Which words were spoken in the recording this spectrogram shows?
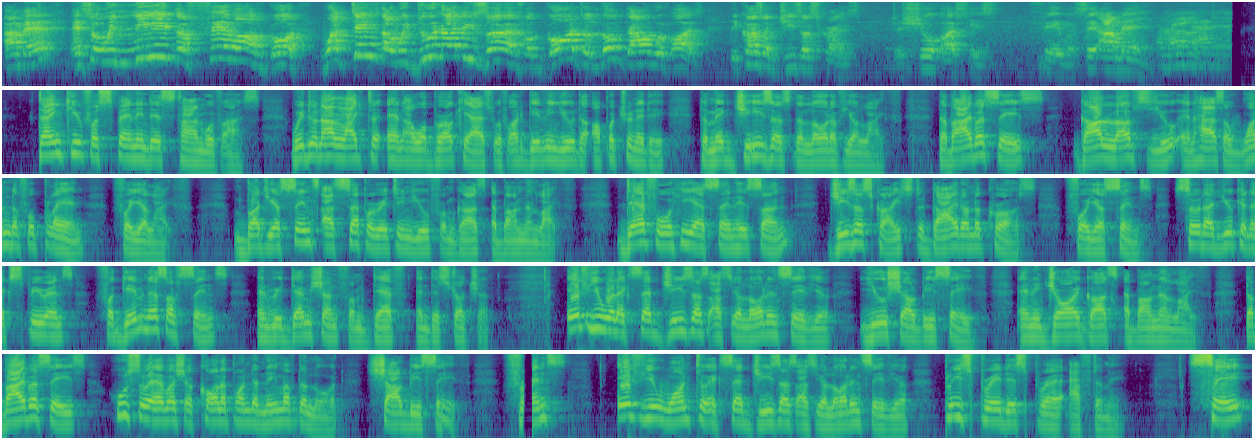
Amen. And so we need the favor of God. What things that we do not deserve for God to look down with us because of Jesus Christ to show us his favor. Say amen. Amen. Thank you for spending this time with us. We do not like to end our broadcast without giving you the opportunity to make Jesus the Lord of your life. The Bible says God loves you and has a wonderful plan for your life, but your sins are separating you from God's abundant life. Therefore, He has sent His Son, Jesus Christ, to die on the cross for your sins so that you can experience forgiveness of sins and redemption from death and destruction. If you will accept Jesus as your Lord and Savior, you shall be saved and enjoy God's abundant life. The Bible says, Whosoever shall call upon the name of the Lord shall be saved. Friends, if you want to accept Jesus as your Lord and Savior, please pray this prayer after me. Say,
